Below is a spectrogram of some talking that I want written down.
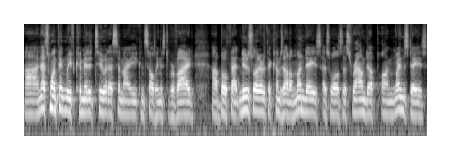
Uh, and that's one thing we've committed to at SMIE Consulting is to provide uh, both that newsletter that comes out on Mondays as well as this roundup on Wednesdays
